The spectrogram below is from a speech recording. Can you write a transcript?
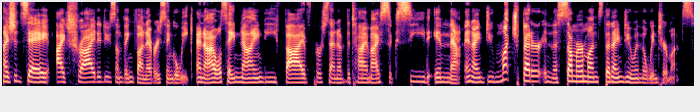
I should say I try to do something fun every single week. And I will say 95% of the time I succeed in that. And I do much better in the summer months than I do in the winter months.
